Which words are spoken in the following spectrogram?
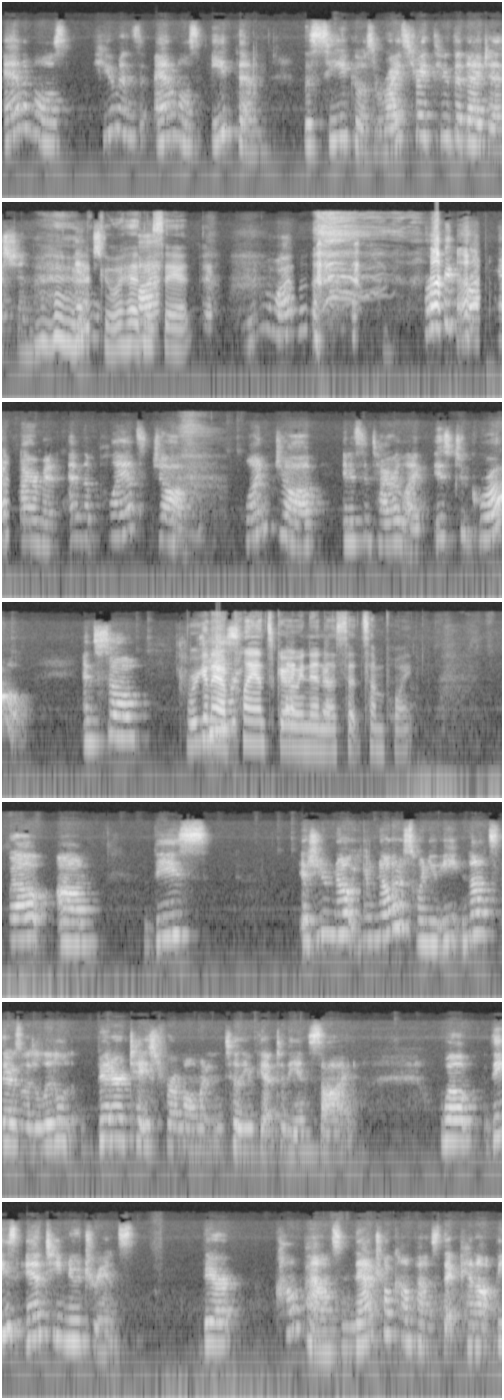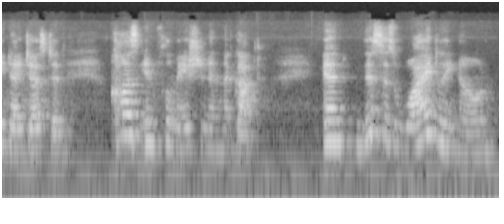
animals humans animals eat them the seed goes right straight through the digestion. Go ahead and say it. You know what? Perfect growing environment. And the plant's job, one job in its entire life, is to grow. And so we're going to have plants growing in us at some point. Well, um, these, as you know, you notice when you eat nuts, there's a little bitter taste for a moment until you get to the inside. Well, these anti-nutrients, they're compounds, natural compounds that cannot be digested, cause inflammation in the gut. And this is widely known,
